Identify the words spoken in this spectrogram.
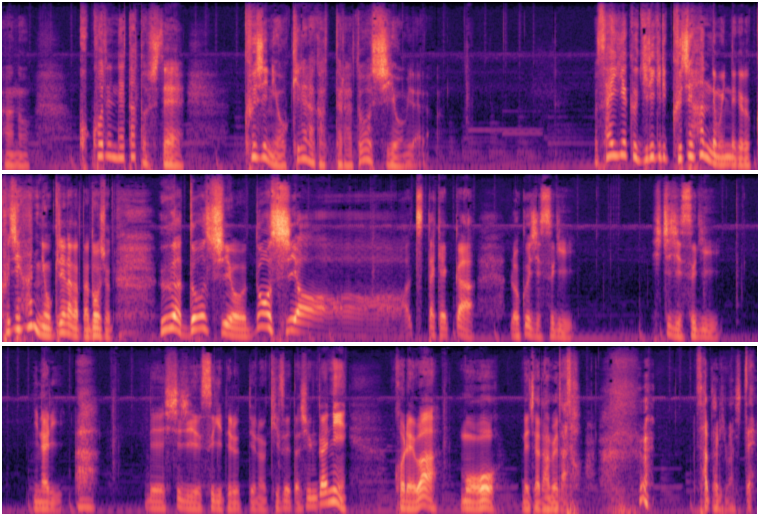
あのここで寝たとして9時に起きれなかったらどうしようみたいな。最悪ギリギリ9時半でもいいんだけど、9時半に起きれなかったらどうしよう。うわ、どうしよう、どうしようつった結果、6時過ぎ7時過ぎになりあで7時過ぎてるっていうのを気づいた瞬間にこれはもう寝ちゃダメだと。悟りまして。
